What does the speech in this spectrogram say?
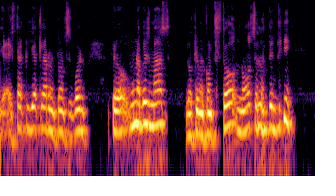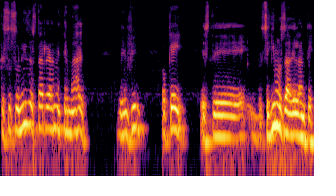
está ya claro entonces, bueno, pero una vez más, lo que me contestó no se lo entendí, que su sonido está realmente mal. En fin, ok, este, seguimos adelante.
